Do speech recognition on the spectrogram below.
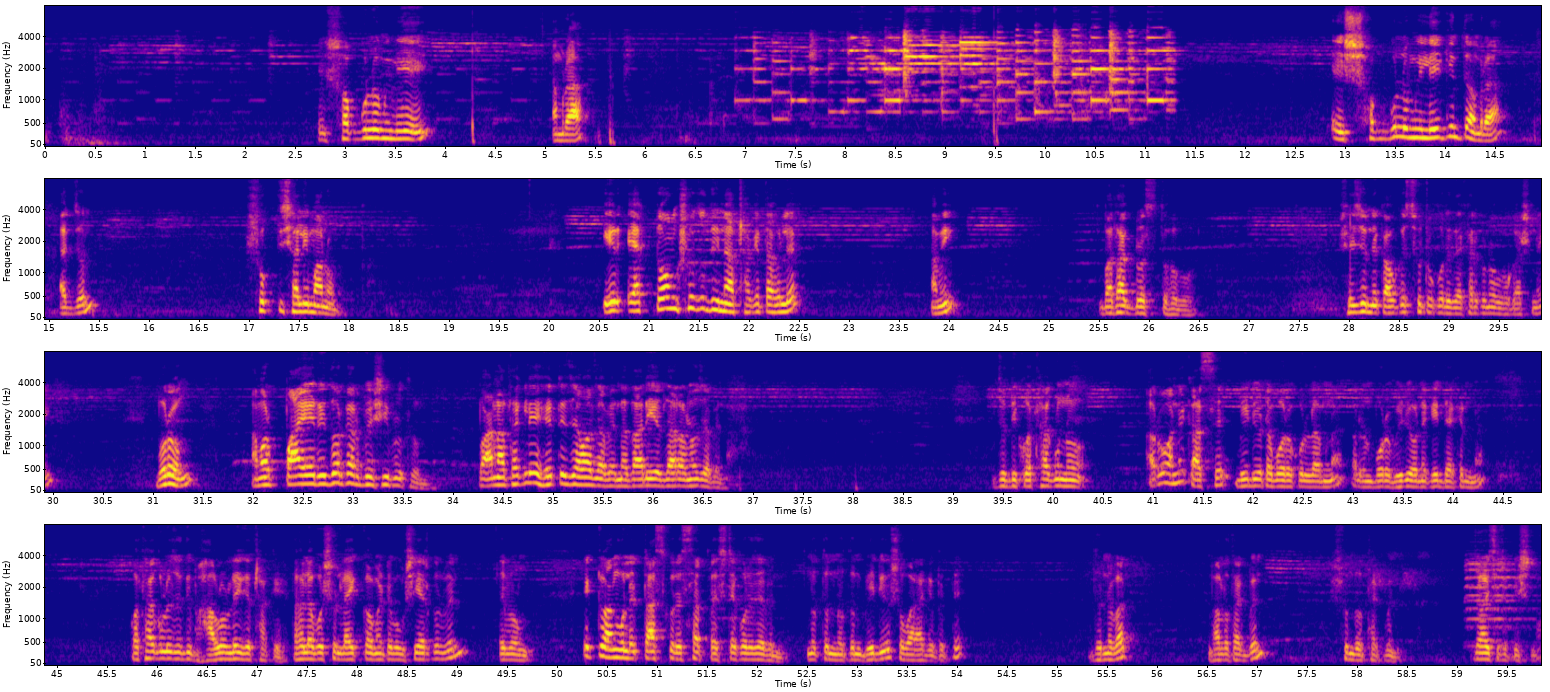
এই সবগুলো মিলিয়েই আমরা এই সবগুলো মিলিয়েই কিন্তু আমরা একজন শক্তিশালী মানব। এর একটা অংশ যদি না থাকে তাহলে আমি বাধাগ্রস্ত হব। সেই জন্য কাউকে ছোট করে দেখার কোনো অবকাশ নেই। বরং আমার পায়েরই দরকার বেশি প্রথম। পা না থাকলে হেঁটে যাওয়া যাবে না, দাঁড়িয়ে দাঁড়ানো যাবে না। যদি কথাগুলো আরও অনেক আছে, ভিডিওটা বড় করলাম না, কারণ বড় ভিডিও অনেকেই দেখেন না। কথাগুলো যদি ভালো লেগে থাকে, তাহলে অবশ্যই লাইক কমেন্ট এবং শেয়ার করবেন এবং একটু আঙুলের টাচ করে সাবস্ক্রাইবটা করে যাবেন নতুন নতুন ভিডিও সবার আগে পেতে। ধন্যবাদ, ভালো থাকবেন, সুন্দর থাকবেন। জয় শ্রীকৃষ্ণ।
